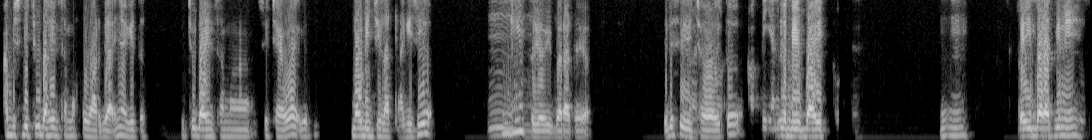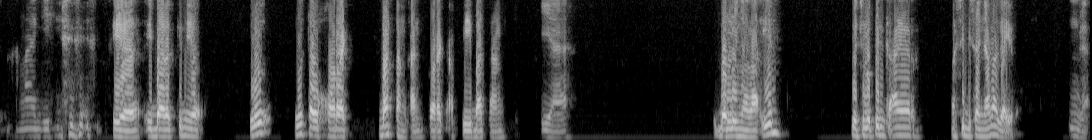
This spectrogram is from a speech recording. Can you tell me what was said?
habis dicudahin sama keluarganya gitu, dicudahin sama si cewek gitu, mau dijilat lagi sih yuk, Hmm. gitu ya ibaratnya yuk. Jadi si cowok itu yang lebih baik. satu. mm-mm, Terus kayak ibarat gini, lagi Iya, ibarat gini ya. Lu lu tahu korek batang kan? Korek api batang. iya lu nyalain, lu celupin ke air. Masih bisa nyala gak yuk? enggak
